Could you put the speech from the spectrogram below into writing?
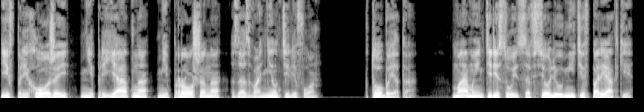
И в прихожей неприятно, непрошено зазвонил телефон. Кто бы это? Мама интересуется, все ли у Мити в порядке,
